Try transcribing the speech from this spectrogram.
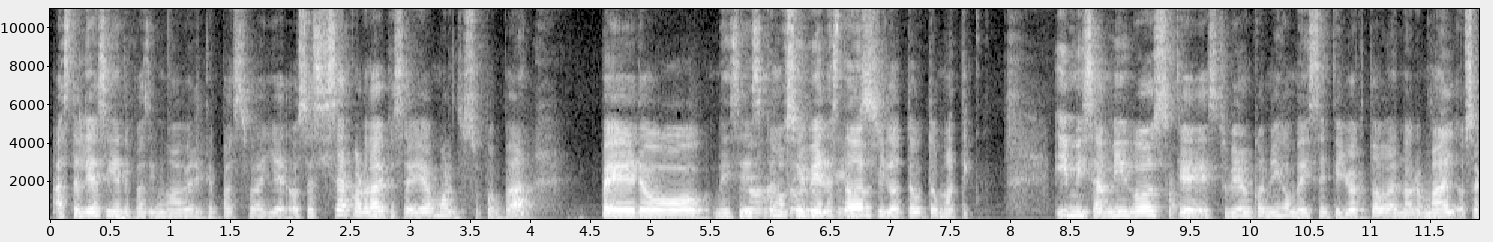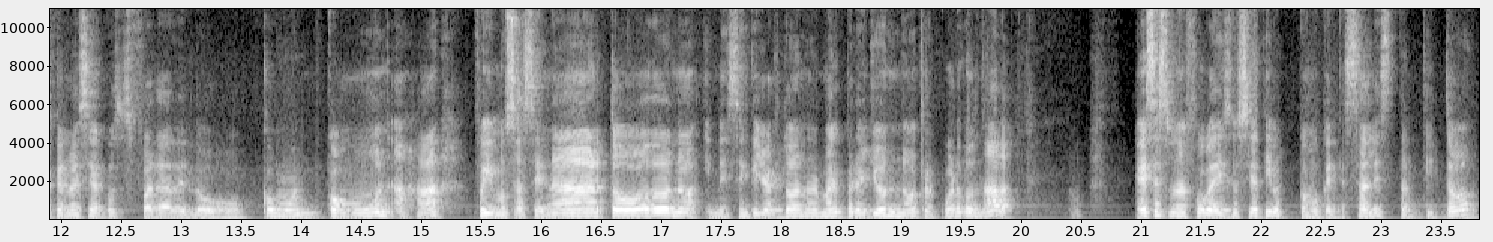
Hasta el día siguiente así como, a ver qué pasó ayer. O sea, sí se acordaba que se había muerto su papá, pero me dice, es como si hubiera estado en piloto automático. Y mis amigos que estuvieron conmigo me dicen que yo actuaba normal, o sea, que no hacía cosas fuera de lo común, común, ajá. Fuimos a cenar, todo, ¿no? Y me dicen que yo actuaba normal, pero yo no recuerdo nada. Esa es una fuga disociativa, como que te sales tantito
